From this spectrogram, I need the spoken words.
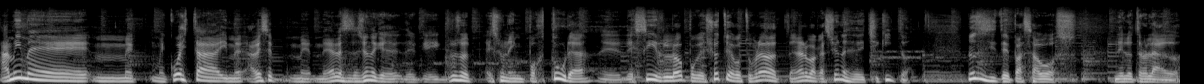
A mí me, me, cuesta y a veces me, da la sensación de que, incluso es una impostura eh, decirlo, porque yo estoy acostumbrado a tener vacaciones desde chiquito. No sé si te pasa a vos del otro lado.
